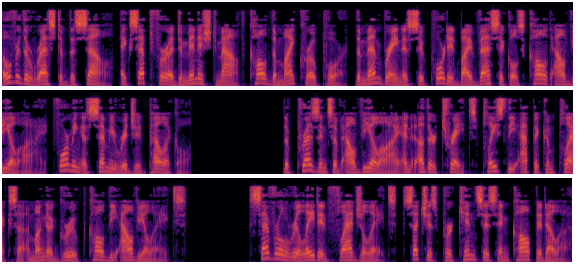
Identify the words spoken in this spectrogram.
Over the rest of the cell, except for a diminished mouth called the micropore, the membrane is supported by vesicles called alveoli, forming a semi-rigid pellicle. The presence of alveoli and other traits place the apicomplexa among a group called the alveolates. Several related flagellates, such as Perkinsus and Colpodella,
